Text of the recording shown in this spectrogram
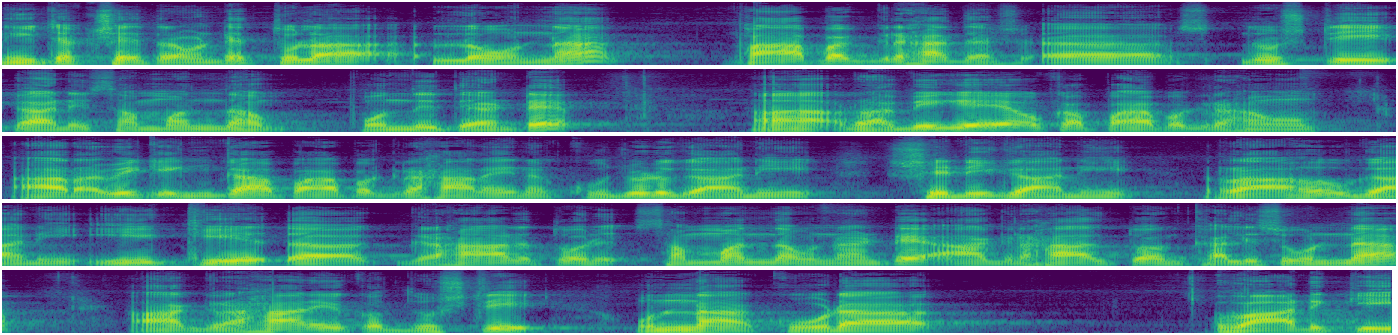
నీచక్షేత్రం అంటే తులలో ఉన్న పాపగ్రహ దశ దృష్టి కానీ సంబంధం పొందితే అంటే ఆ రవిగే ఒక పాపగ్రహం. ఆ రవికి ఇంకా పాపగ్రహాలైన కుజుడు కానీ శని కానీ రాహు కానీ ఈ కే గ్రహాలతో సంబంధం ఉన్న అంటే ఆ గ్రహాలతో కలిసి ఉన్న ఆ గ్రహాల యొక్క దృష్టి ఉన్నా కూడా వారికి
